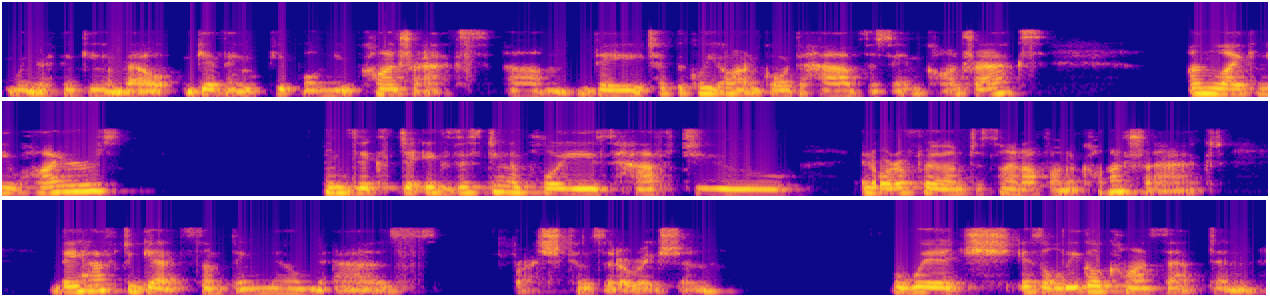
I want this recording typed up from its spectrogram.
when you're thinking about giving people new contracts. Um, they typically aren't going to have the same contracts. Unlike new hires, existing employees have to, in order for them to sign off on a contract, they have to get something known as fresh consideration, which is a legal concept and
